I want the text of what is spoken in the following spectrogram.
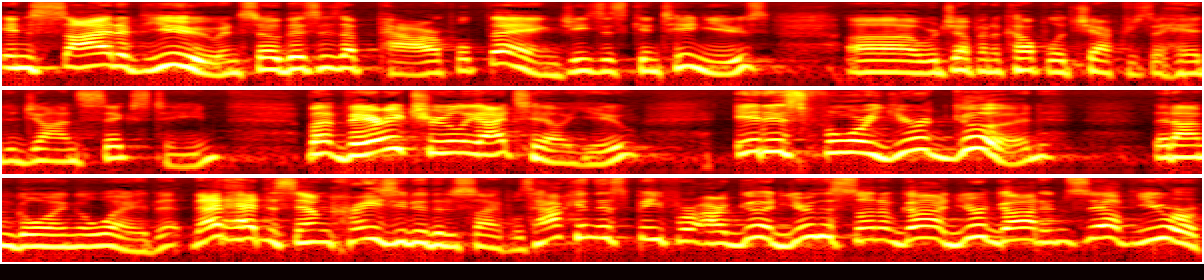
inside of you. And so this is a powerful thing. Jesus continues. Uh, we're jumping a couple of chapters ahead to John 16. But very truly, I tell you, it is for your good that I'm going away. That, that had to sound crazy to the disciples. How can this be for our good? You're the Son of God. You're God Himself. You are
